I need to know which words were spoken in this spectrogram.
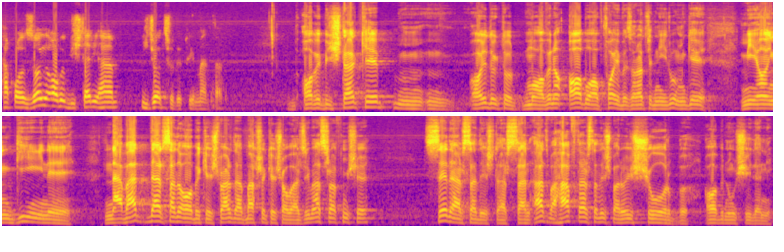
تقاضای آب بیشتری هم ایجاد شده توی منطقه. آب بیشتر که آقای دکتر معاون آب و آبفای وزارت نیرو میگه میانگین 90 درصد آب کشور در بخش کشاورزی مصرف میشه سه درصدش در صنعت و هفت درصدش برای شرب آب نوشیدنی.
